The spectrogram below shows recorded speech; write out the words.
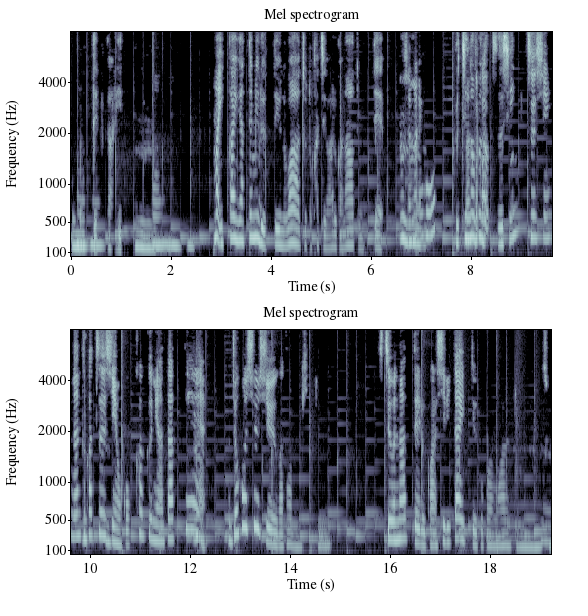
思ってみたり。うんまあ一回やってみるっていうのはちょっと価値があるかなと思って。うん。社内法うちの部の通信？通信、なんとか通信をこう書くにあたって、情報収集が多分きっと必要になってるから知りたいっていうところもあると思うんですよ。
